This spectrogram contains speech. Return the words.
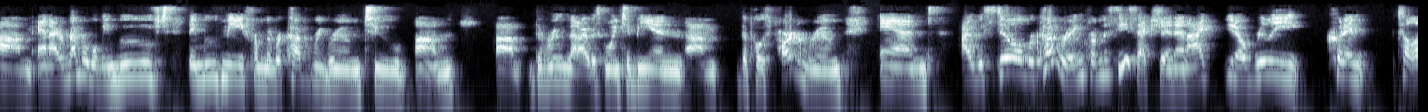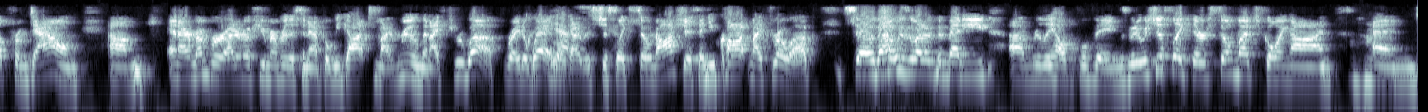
Um, and I remember when we moved, they moved me from the recovery room to um, um the room that I was going to be in, um, the postpartum room. And I was still recovering from the C section. And I, you know, really couldn't tell up from down. Um, and I remember, I don't know if you remember this, Annette, but we got to my room and I threw up right away. Yes. Like I was just like so nauseous and you caught my throw up. So that was one of the many um, really helpful things. But it was just like there's so much going on mm-hmm. and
